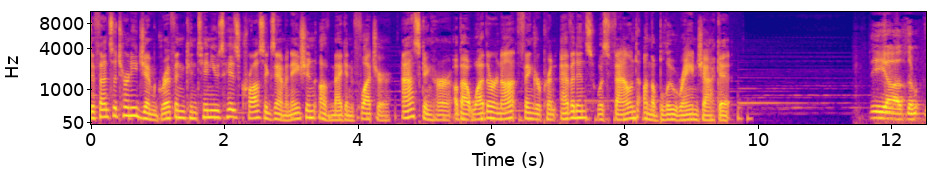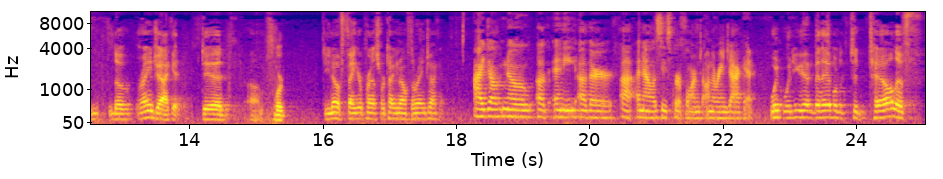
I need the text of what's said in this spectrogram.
Defense attorney Jim Griffin continues his cross examination of Megan Fletcher, asking her about whether or not fingerprint evidence was found on the blue rain jacket. The uh, the the rain jacket did. Um, were do you know if fingerprints were taken off the rain jacket? I don't know of any other uh, analyses performed on the rain jacket. Would, would you have been able to, to tell if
